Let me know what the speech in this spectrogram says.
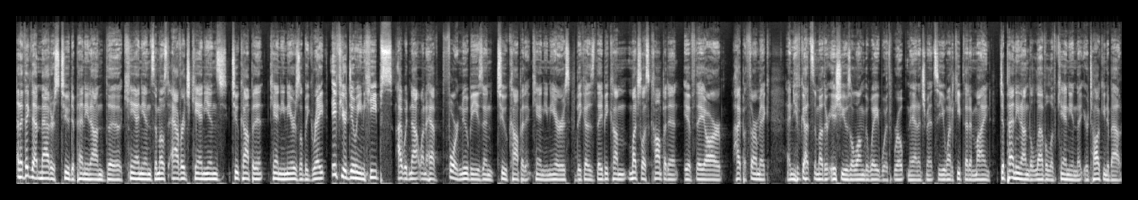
And I think that matters too, depending on the canyons. The most average canyons, two competent canyoneers will be great. If you're doing heaps, I would not want to have four newbies and two competent canyoneers because they become much less competent if they are hypothermic and you've got some other issues along the way with rope management. So you want to keep that in mind depending on the level of canyon that you're talking about.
